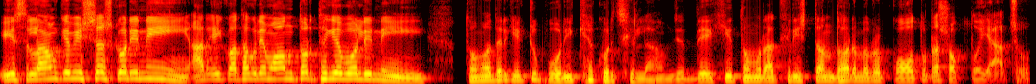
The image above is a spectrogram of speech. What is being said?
ইসলামকে বিশ্বাস করিনি, আর এই কথাগুলি আমি অন্তর থেকে বলিনি। তোমাদেরকে একটু পরীক্ষা করছিলাম যে দেখি তোমরা খ্রিস্টান ধর্মের উপর কতটা শক্ত হয়ে আছো।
